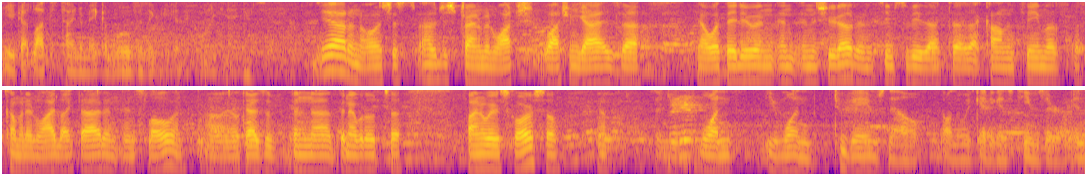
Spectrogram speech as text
you got lots of time to make a move and the, and the goalie can't get set? Yeah, I don't know. It's just I was just trying to been watch watching guys, uh, you know what they do in, in, in the shootout, and it seems to be that uh, that common theme of, of coming in wide like that and, and slow, and uh, you know guys have been uh, been able to, to find a way to score. So yeah. So you've won you won two games now on the weekend against teams that are in,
